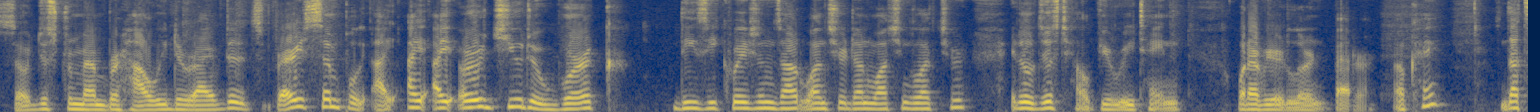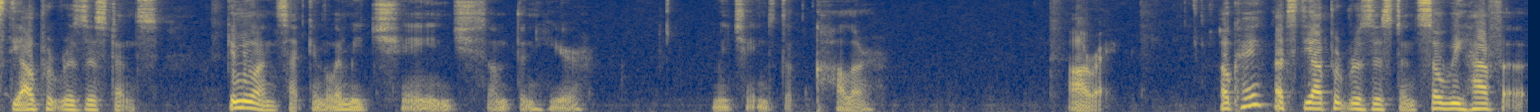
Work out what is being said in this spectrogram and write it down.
so just remember how we derived it. It's very simple. I, I, I urge you to work these equations out once you're done watching the lecture. It'll just help you retain whatever you learned better. Okay? So that's the output resistance. Give me one second. Let me change something here. Let me change the color. Alright. Okay, that's the output resistance. So we have uh,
